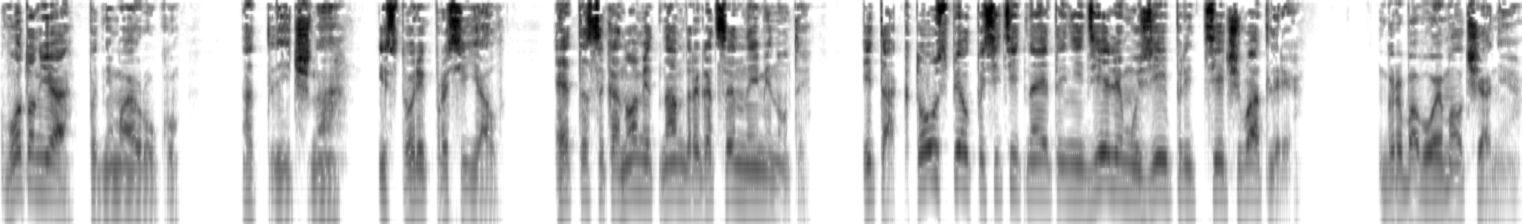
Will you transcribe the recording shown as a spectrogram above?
«Вот он я!» — поднимаю руку. «Отлично!» Историк просиял. «Это сэкономит нам драгоценные минуты. Итак, кто успел посетить на этой неделе музей предтеч в Атлере?» Гробовое молчание.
